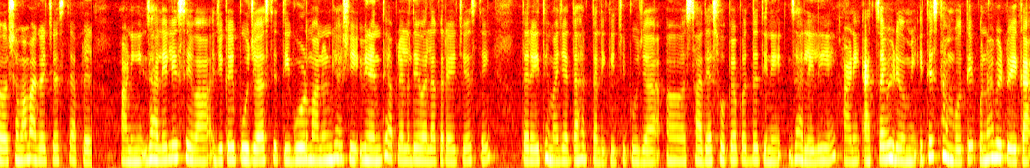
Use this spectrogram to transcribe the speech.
क्षमा मागायची असते आपल्याला. आणि झालेली सेवा जी काही पूजा असते ती गोड मानून घ्या अशी विनंती आपल्याला देवाला करायची असते. तर इथे माझी आता हरतालिकेची पूजा साध्या सोप्या पद्धतीने झालेली आहे. आणि आजचा व्हिडिओ मी इथेच थांबवते. पुन्हा भेटू एका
